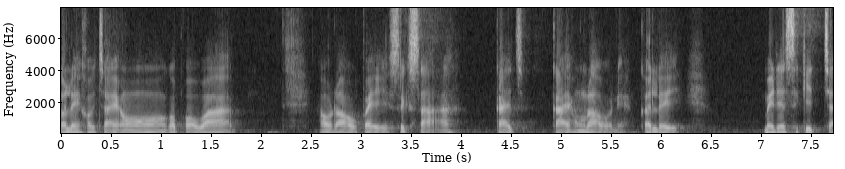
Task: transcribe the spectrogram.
ก็เลยเข้าใจอ๋อก็เพราะว่าเอาเราไปศึกษากายกายของเราเนี่ยก็เลยไม่ได้สกิดใจ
